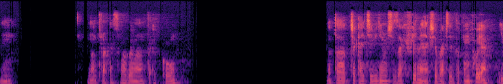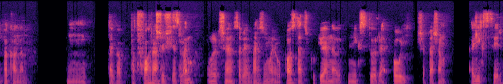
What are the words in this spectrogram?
Mm. No trochę słaby mam terku. No to czekajcie, widzimy się za chwilę, jak się bardziej dopompuję i pokonam mm, tego potwora. Już jestem? Ulepszyłem sobie bardziej moją postać, kupiłem nawet miksturę, uj, przepraszam, eliksir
